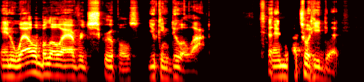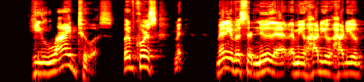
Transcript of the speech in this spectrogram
and well below average scruples, you can do a lot. and that's what he did. He lied to us. But of course, many of us that knew that, I mean, how do you how do you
